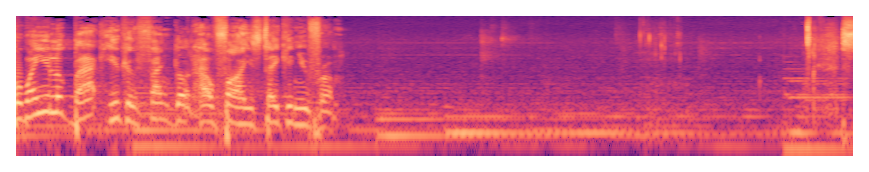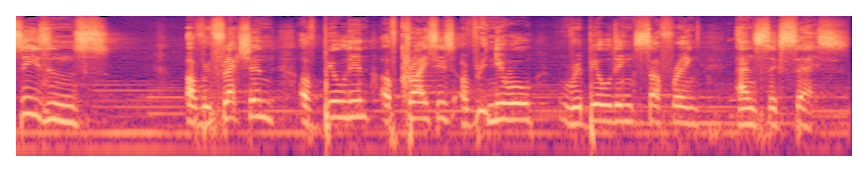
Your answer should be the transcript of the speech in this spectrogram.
But when you look back, you can thank God how far He's taken you from. Seasons of reflection, of building, of crisis, of renewal, rebuilding, suffering, and success.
